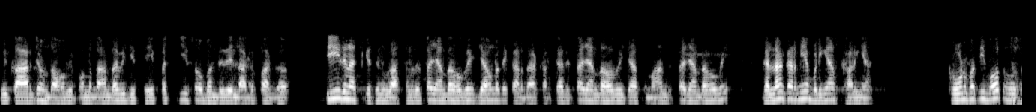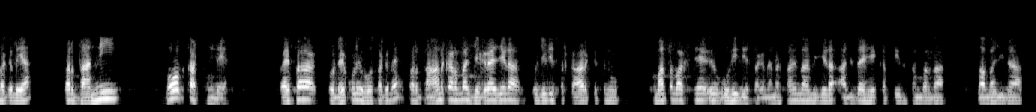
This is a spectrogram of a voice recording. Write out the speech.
ਕੋਈ ਕਾਰਜ ਹੁੰਦਾ ਹੋਵੇ, ਪੁੰਨਦਾਨ ਦਾ ਵੀ ਜਿੱਥੇ 2500 ਬੰਦੇ ਦੇ ਲਗਭਗ 30 ਦਿਨਾਂ 'ਚ ਕਿਸੇ ਨੂੰ ਰਾਸ਼ਨ ਦਿੱਤਾ ਜਾਂਦਾ ਹੋਵੇ ਜਾਂ ਉਹਨਾਂ ਦੇ ਘਰ ਦਾ ਖਰਚਾ ਦਿੱਤਾ ਜਾਂਦਾ ਹੋਵੇ ਜਾਂ ਸਮਾਨ ਦਿੱਤਾ ਜਾਂਦਾ ਹੋਵੇ, ਗੱਲਾਂ ਕਰਨੀਆਂ ਬੜੀਆਂ ਸਖਾਲੀਆਂ। ਕਰੋੜਪਤੀ ਬਹੁਤ ਹੋ ਸਕਦੇ ਆ, ਪਰ ਦਾਨੀ ਬਹੁਤ ਘੱਟ ਹੁੰਦੇ ਆ। ਪੈਸਾ ਤੁਹਾਡੇ ਕੋਲੇ ਹੋ ਸਕਦਾ ਹੈ, ਪਰ ਦਾਨ ਕਰਨ ਦਾ ਜਿਗਰ ਹੈ ਜਿਹੜਾ ਉਹ ਜਿਹੜੀ ਸਰਕਾਰ ਕਿਸ ਨੂੰ ਸਮਰਥ ਬਖਸ਼ੇ ਇਹ ਉਹੀ ਦੇ ਸਕਦਾ ਮੈਂ ਸਮਝਦਾ ਵੀ ਜਿਹੜਾ ਅੱਜ ਦਾ ਇਹ 31 ਦਸੰਬਰ ਦਾ ਬਾਬਾ ਜੀ ਦਾ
